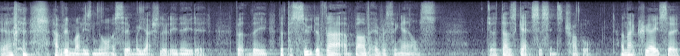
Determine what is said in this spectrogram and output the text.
Yeah? Having money is not a sin. We absolutely need it. But the, the pursuit of that above everything else does gets us into trouble. And that creates a,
